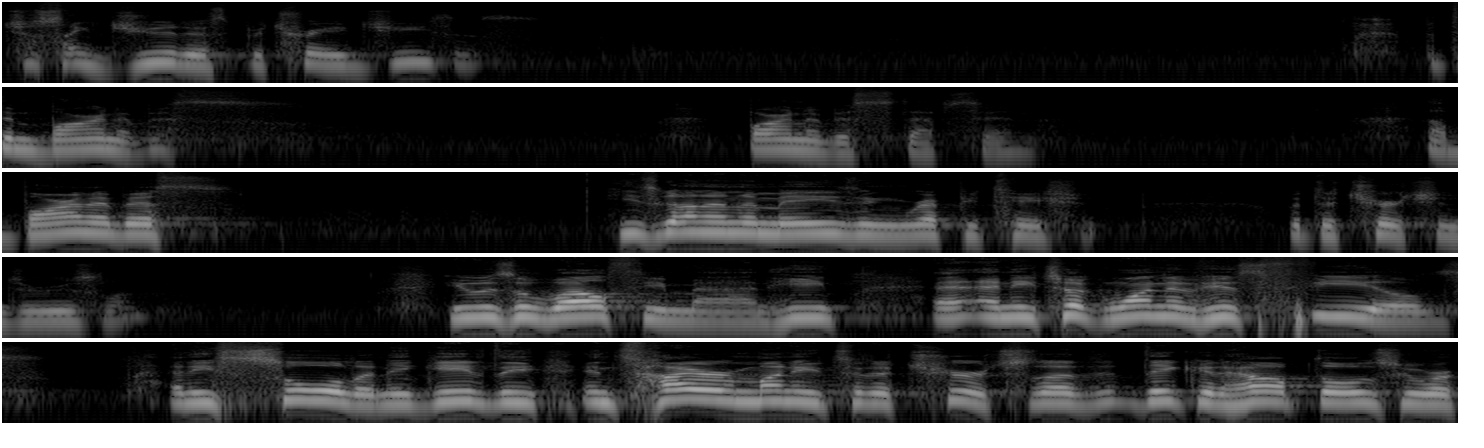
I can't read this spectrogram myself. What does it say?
just like Judas betrayed Jesus? But then Barnabas, Barnabas steps in. Now, Barnabas, he's got an amazing reputation with the church in Jerusalem. He was a wealthy man. He, and he took one of his fields and he sold and he gave the entire money to the church so that they could help those who were,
